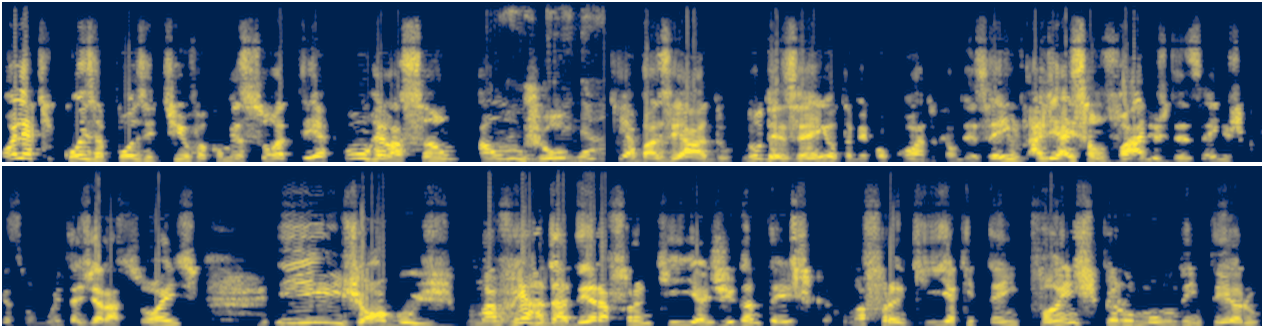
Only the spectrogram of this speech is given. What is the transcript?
Olha que coisa positiva começou a ter com relação a um jogo que é baseado no desenho, eu também concordo que é um desenho, aliás, são vários desenhos, porque são muitas gerações, e jogos, uma verdadeira franquia gigantesca, uma franquia que tem fãs pelo mundo inteiro,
